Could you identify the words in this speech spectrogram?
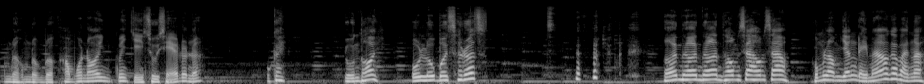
Không được không được được không có nói mấy chuyện xui xẻo đâu nữa. Ok chuồn thôi Olobersaurus hên hên hên không sao không sao. Cũng long vẫn đầy máu các bạn à.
